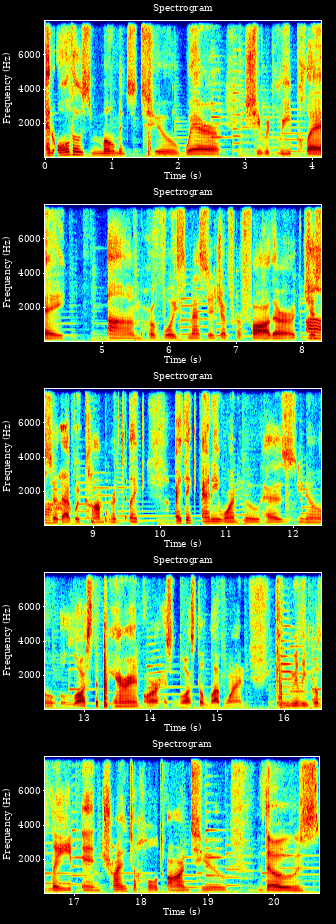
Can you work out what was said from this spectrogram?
and all those moments too where she would replay um her voice message of her father just so Oh. that would calm her like i think anyone who has you know lost a parent or has lost a loved one can really relate in trying to hold on to those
